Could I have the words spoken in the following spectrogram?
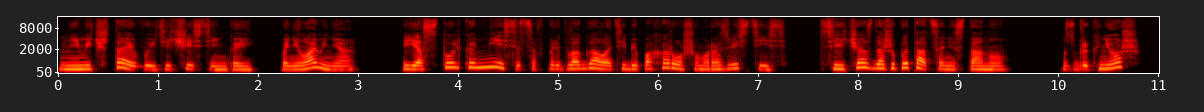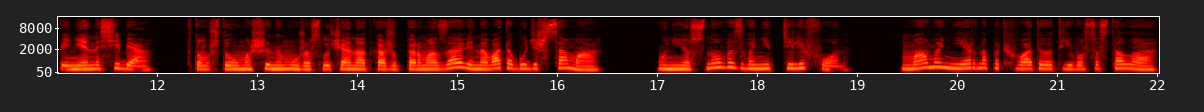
Не мечтай выйти чистенькой, поняла меня? Я столько месяцев предлагала тебе по-хорошему развестись. Сейчас даже пытаться не стану. Сбрыкнешь — пеняй на себя. В том, что у машины мужа случайно откажут тормоза, виновата будешь сама. У нее снова звонит телефон. Мама нервно подхватывает его со стола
